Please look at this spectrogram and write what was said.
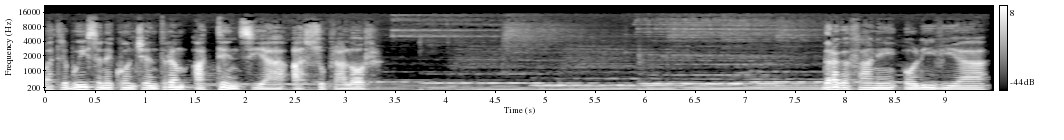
Va trebui să ne concentrăm atenția asupra lor. Dragă Fanny, Olivia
